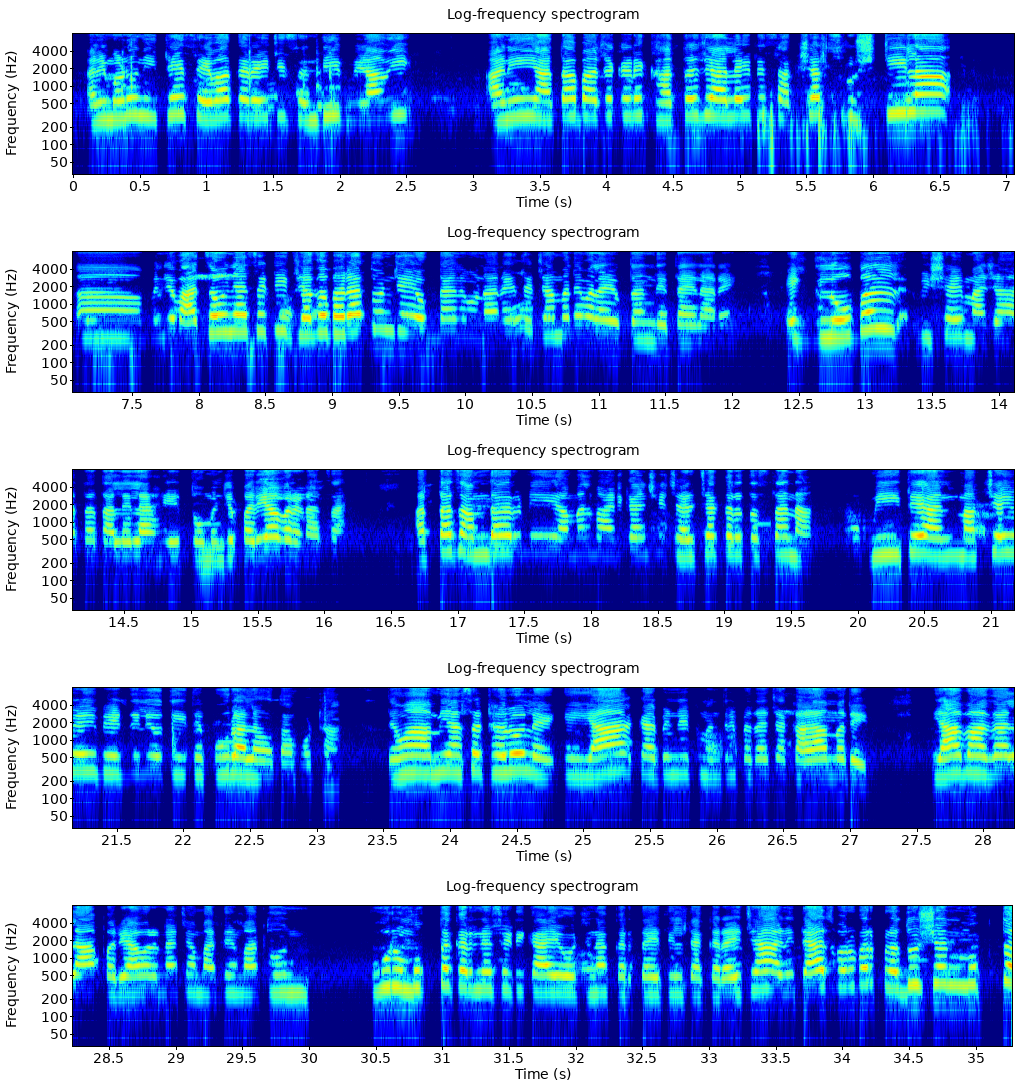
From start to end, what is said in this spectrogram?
आणि म्हणून इथे सेवा करायची संधी मिळावी. आणि आता माझ्याकडे खातं जे आलंय ते साक्षात सृष्टीला म्हणजे वाचवण्यासाठी जगभरातून जे योगदान होणार आहे त्याच्यामध्ये मला योगदान देता येणार आहे. एक ग्लोबल विषय माझ्या हातात आलेला आहे तो म्हणजे पर्यावरणाचा आहे. आत्ताच आमदार मी अमल महाडिकांशी चर्चा करत असताना मी इथे मागच्याही वेळी भेट दिली होती इथे पूर आला होता मोठा. तेव्हा आम्ही असं ठरवलंय की या कॅबिनेट मंत्रिपदाच्या काळामध्ये या भागाला पर्यावरणाच्या माध्यमातून पूरमुक्त करण्यासाठी काय योजना करता येतील त्या करायच्या आणि त्याचबरोबर प्रदूषण मुक्त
